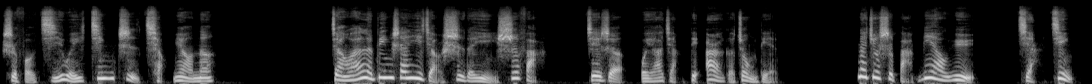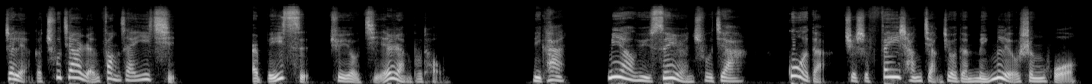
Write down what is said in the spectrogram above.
是否极为精致巧妙呢？讲完了冰山一角式的隐诗法，接着我要讲第二个重点，那就是把妙玉、贾静这两个出家人放在一起，而彼此却又截然不同。你看，妙玉虽然出家，过的却是非常讲究的名流生活，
